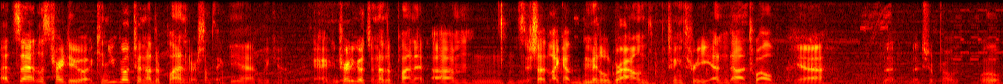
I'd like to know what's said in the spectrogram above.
Let's uh, let's try to. Uh, can you go to another planet or something? Yeah, we can. Okay, can do try to go to another planet. Um, Mhm. there's a, like a middle ground between three and uh, twelve. Yeah, that that should probably. Whoa!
